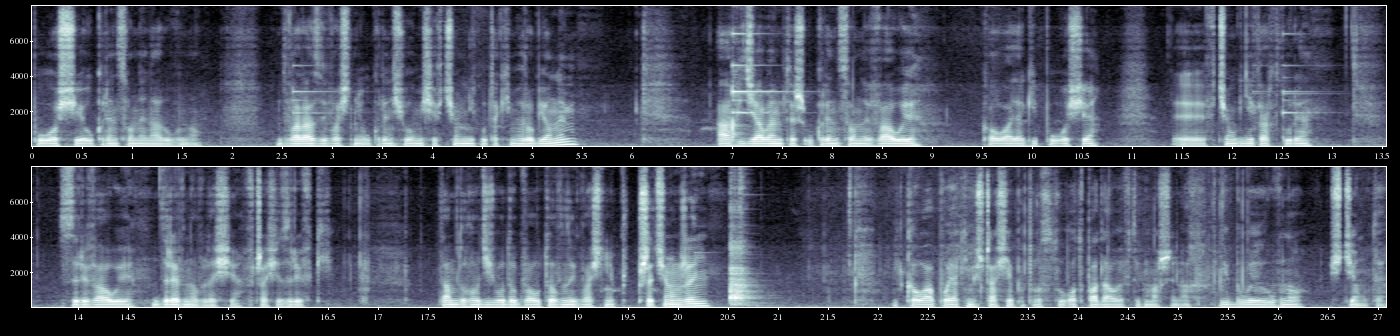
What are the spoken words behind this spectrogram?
półosie ukręcone na równo. Dwa razy właśnie ukręciło mi się w ciągniku takim robionym, a widziałem też ukręcone wały, koła, jak i półosie y, w ciągnikach, które zrywały drewno w lesie w czasie zrywki. Tam dochodziło do gwałtownych właśnie przeciążeń i koła po jakimś czasie po prostu odpadały w tych maszynach i były równo ścięte.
